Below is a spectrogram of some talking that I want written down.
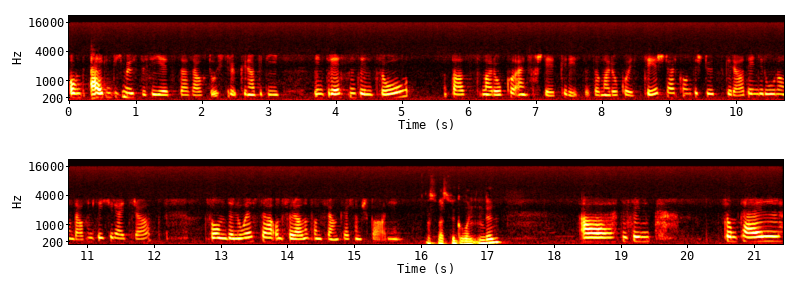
und eigentlich müsste sie jetzt das auch durchdrücken, aber die Interessen sind so dass Marokko einfach stärker ist. Also Marokko ist sehr stark unterstützt, gerade in der UNO und auch im Sicherheitsrat, von den USA und vor allem von Frankreich und Spanien. Aus was für Gründen denn? Äh, die sind zum Teil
